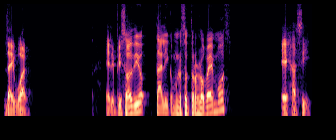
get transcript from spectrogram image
Da igual. El episodio, tal y como nosotros lo vemos, es así.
